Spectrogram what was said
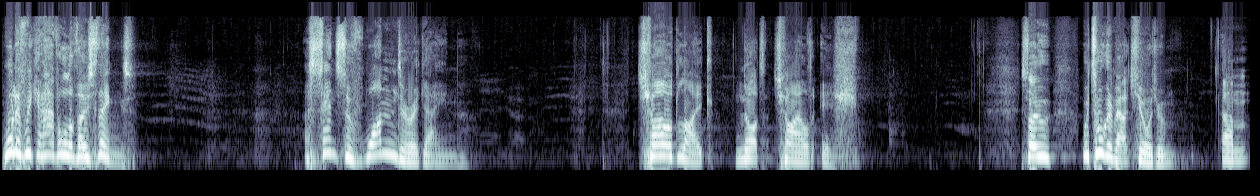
What if we can have all of those things? A sense of wonder again. Childlike, not childish. So, we're talking about children. Um,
